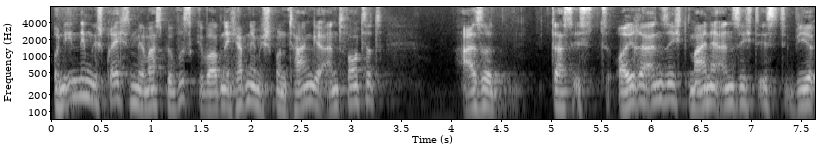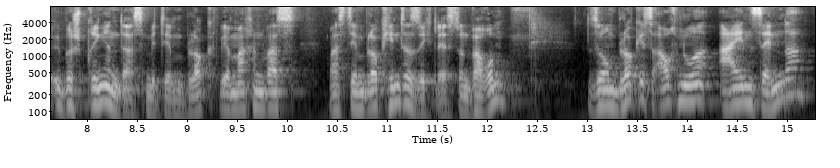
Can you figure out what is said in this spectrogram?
Und in dem Gespräch ist mir was bewusst geworden. Ich habe nämlich spontan geantwortet, also das ist eure Ansicht. Meine Ansicht ist, wir überspringen das mit dem Blog. Wir machen was, was den Blog hinter sich lässt. Und warum? So ein Blog ist auch nur ein Sender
